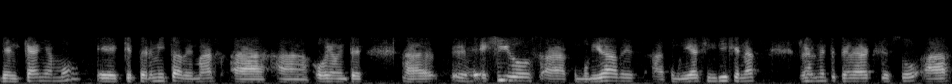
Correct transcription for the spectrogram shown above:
del cáñamo eh, que permita además a, a, obviamente, a eh, ejidos, a comunidades, a comunidades indígenas, realmente tener acceso a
